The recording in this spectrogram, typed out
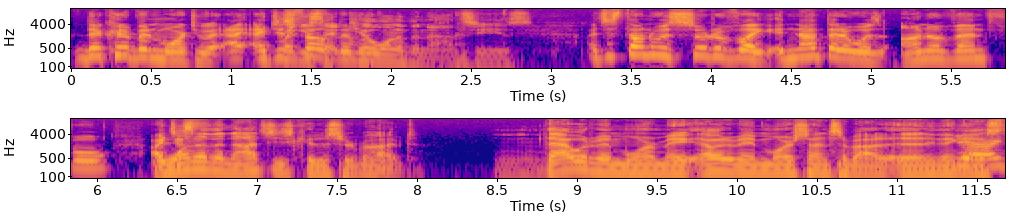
There could have been more to it. I, I just like you felt said, there kill was- one of the Nazis. I just thought it was sort of like not that it was uneventful. I just one of the Nazis could have survived. Mm-hmm. That would have been more. Ma- that would have made more sense about it than anything yeah, else. I like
